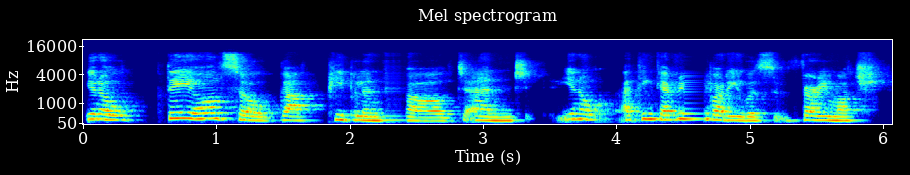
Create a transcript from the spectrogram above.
you know, they also got people involved. And, you know, I think everybody was very much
